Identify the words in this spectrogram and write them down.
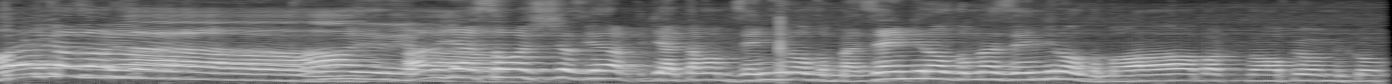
Hayır kazandım. ya, hayır ya. Hadi gel savaşacağız. Gel artık gel. Tamam zengin oldum ben. Zengin oldum lan. Zengin oldum. Aa bak ne yapıyor Miko.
